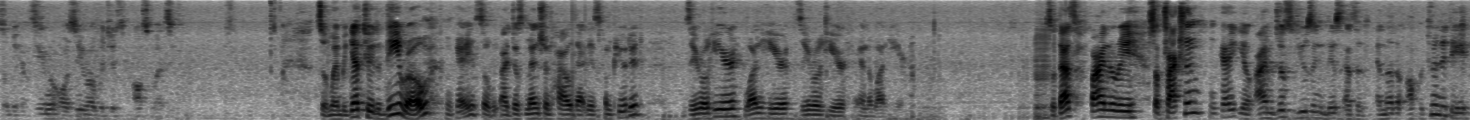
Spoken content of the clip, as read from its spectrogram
so we have 0 or 0, which is also a 0. So when we get to the D row, okay, so I just mentioned how that is computed. 0 here, 1 here, 0 here, and a 1 here. So that's binary subtraction, okay? You know, I'm just using this as a, another opportunity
